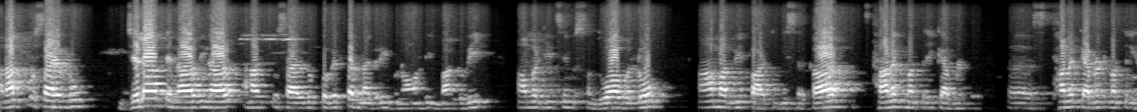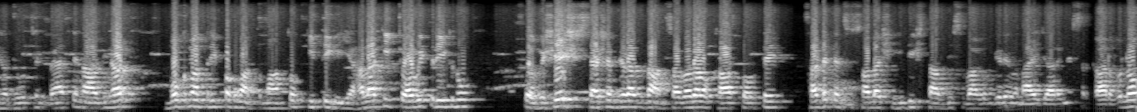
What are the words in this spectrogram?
ਅਨੰਦਪੁਰ ਸਾਹਿਬ ਨੂੰ ਜ਼ਿਲ੍ਹਾ ਤੇ ਨਾਲ ਦੀ ਨਾਲ ਅਨੰਦਪੁਰ ਸਾਹਿਬ ਨੂੰ ਪਵਿੱਤਰ ਨਗਰੀ ਬਣਾਉਣ ਦੀ ਮੰਗ ਵੀ ਅਮਰਜੀਤ ਸਿੰਘ ਸੰਧਵਾ ਵੱਲੋਂ ਆਮ ਆਦਮੀ ਪਾਰਟੀ ਦੀ ਸਰਕਾਰ, ਸਥਾਨਕ ਮੰਤਰੀ ਕੈਬਨਿਟ ਸਥਾਨਕ ਕੈਬਨਿਟ ਮੰਤਰੀ ਹਰਜੋਤ ਸਿੰਘ ਬੈਂਸ ਦੇ ਨਾਲ ਦੀ ਨਾਲ ਮੁੱਖ ਮੰਤਰੀ ਭਗਵੰਤ ਮਾਨ ਤੋਂ ਕੀਤੀ ਗਈ ਹੈ। ਹਾਲਾਂਕਿ 24 ਤਰੀਕ ਨੂੰ ਵਿਸ਼ੇਸ਼ ਸੈਸ਼ਨ ਜਿਹੜਾ ਵਿਧਾਨ ਸਭਾ ਦਾ, ਉਹ ਖਾਸ ਤੌਰ ਤੇ 350 ਸਾਲਾ ਸ਼ਹੀਦੀ ਸ਼ਤਾਬਦੀ ਸਮਾਗਮ ਜਿਹੜੇ ਮਨਾਏ ਜਾ ਰਹੇ ਨੇ ਸਰਕਾਰ ਵੱਲੋਂ,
